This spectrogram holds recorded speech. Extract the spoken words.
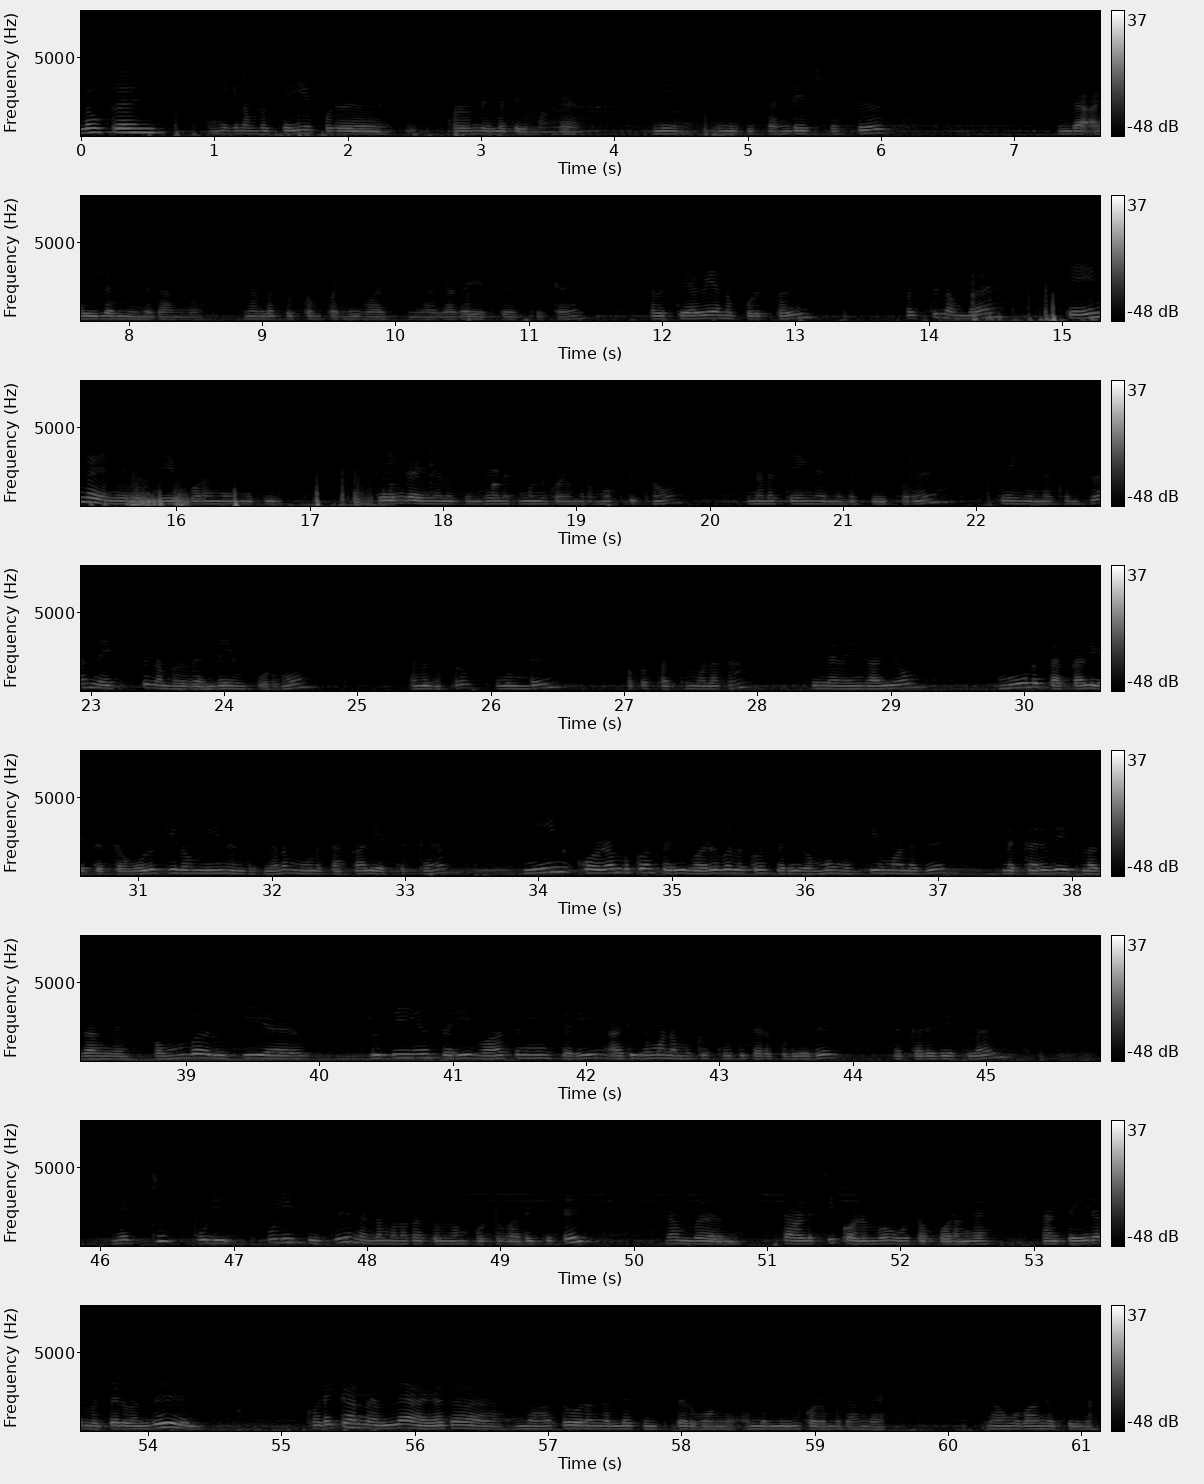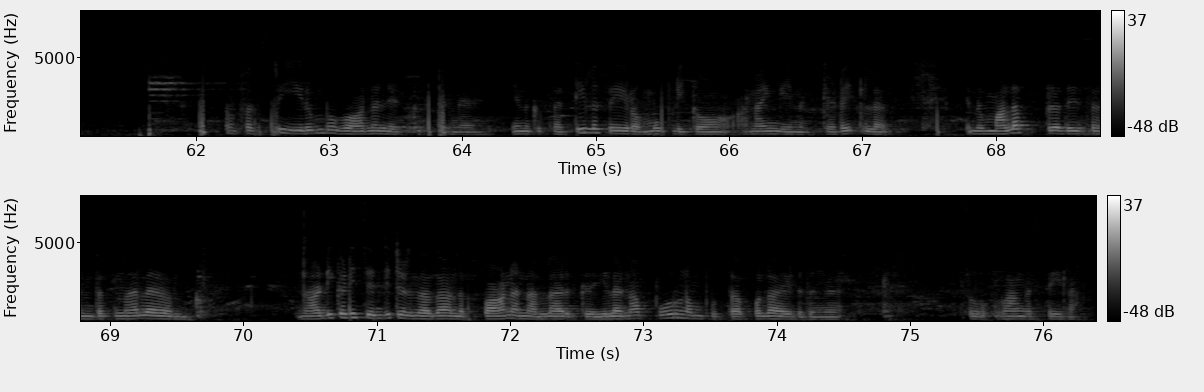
Hello friends இன்றைக்கி நம்ம செய்ய போகிற குழம்பு என்ன தெரியுமாங்க? மீன். இன்றைக்கி சண்டே ஸ்பெஷல் இந்த ஐல மீன் தாங்க நல்லா சுத்தம் பண்ணி வாஷ் பண்ணி அழகாக எடுத்து வச்சுருக்கேன். அதுக்கு தேவையான பொருட்கள். ஃபஸ்ட்டு நம்ம தேங்காய் எண்ணெயில் செய்ய போகிறோங்க இன்றைக்கி தேங்காய் எண்ணெயில் செஞ்சால் எனக்கு மீன் குழம்பு ரொம்ப பிடிக்கும். அதனால் தேங்காய் எண்ணெயில் செய்ய போகிறேன் தேங்காய் எண்ணெய் கொஞ்சம். நெக்ஸ்ட்டு நம்ம வெந்தயம் போடுவோம். அதுக்கப்புறம் பூண்டு அப்புறம் பச்சை மிளகா சின்ன வெங்காயம் மூணு தக்காளி எடுத்திருக்கேன். ஒரு கிலோ மீன்ன்றதுனால மூணு தக்காளி எடுத்திருக்கேன். மீன் குழம்புக்கும் சரி வறுவலுக்கும் சரி ரொம்ப முக்கியமானது. இந்த கருவேப்பிலை தாங்க. ரொம்ப ருசியை ருசியும் சரி வாசனையும் சரி அதிகமாக நமக்கு கூட்டி தரக்கூடியது இந்த கருவேப்பிலை. நெக்ஸ்ட்டு புளி. புளி சேர்த்து நல்ல மிளகாத்தூள்லாம் போட்டு வதக்கிட்டு நம்ம தாளித்து குழம்பு ஊற்ற போகிறோங்க நான் செய்கிற மெத்தட் வந்து கொடைக்கானலில் அழகாக அந்த ஆத்தோரங்களில் செஞ்சு தருவாங்க. அந்த மீன் குழம்பு தாங்க. நாங்கள் வாங்க செய்யலாம். ஃபஸ்ட்டு இரும்பு வானல் எடுத்துக்கிட்டேங்க. எனக்கு சட்டியில் செய்ய ரொம்ப பிடிக்கும். ஆனால் இங்கே எனக்கு கிடைக்கல. இந்த மலை பிரதேசன்றதுனால நான் அடிக்கடி செஞ்சுட்டு இருந்தால் தான் அந்த பானை நல்லா இருக்குது இல்லைன்னா பூர்ணம் புத்தாப்போல் ஆகிடுதுங்க ஸோ வாங்க செய்யலாம்.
